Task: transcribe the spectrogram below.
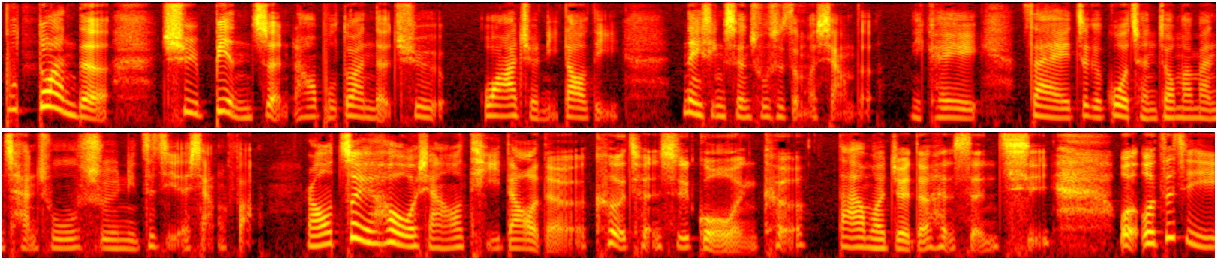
不断的去辩证，然后不断的去挖掘你到底内心深处是怎么想的。你可以在这个过程中慢慢产出属于你自己的想法。然后最后我想要提到的课程是国文课，大家有没有觉得很神奇？我我自己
